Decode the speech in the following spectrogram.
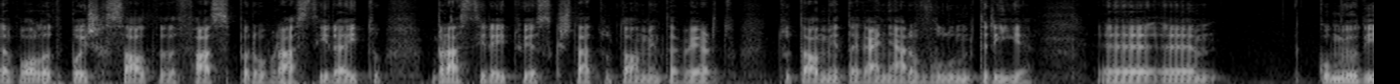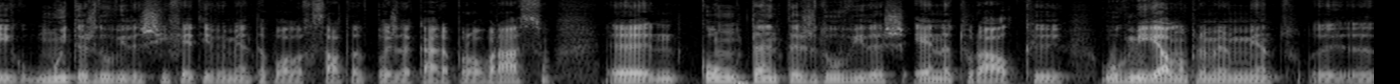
a bola depois ressalta da face para o braço direito, braço direito esse que está totalmente aberto, totalmente a ganhar volumetria. Uh, uh, como eu digo, muitas dúvidas se efetivamente a bola ressalta depois da cara para o braço. Uh, com tantas dúvidas, é natural que o Miguel, no primeiro momento, uh,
